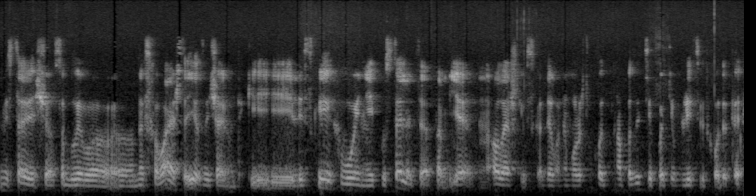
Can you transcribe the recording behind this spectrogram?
місцевість, що особливо не сховаєшся. Є звичайно такі і ліски, хвойні, і пустеля. Там є Олешківська, де вони можуть виходити на позиції, потім в ліс відходити.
